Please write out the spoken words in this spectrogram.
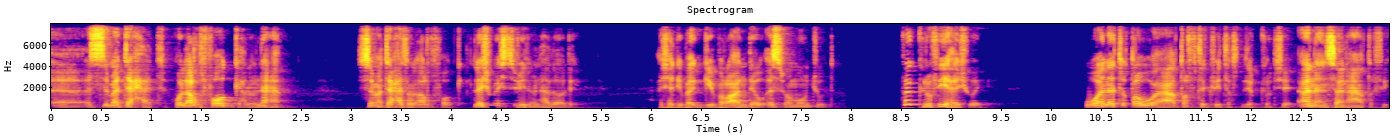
آه، السماء تحت والأرض فوق قالوا نعم السماء تحت والأرض فوق. ليش ما يستفيد من هذول عشان يبقي برانده واسمه موجود. فكروا فيها شوي. ولا تطوع عاطفتك في تصديق كل شيء. أنا إنسان عاطفي.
